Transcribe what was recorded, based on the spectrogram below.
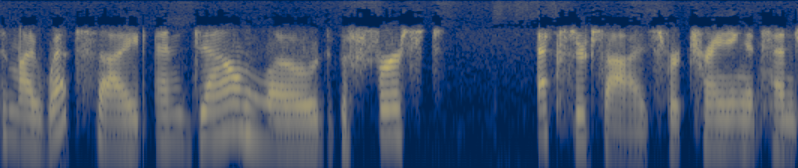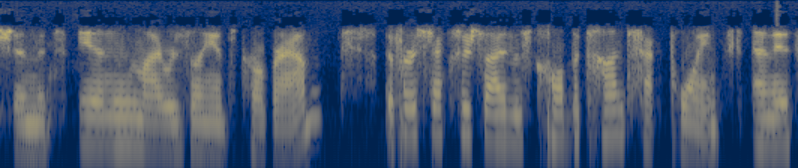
to my website and download the first exercise for training attention that's in my resilience program. The first exercise is called the contact point, and it's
